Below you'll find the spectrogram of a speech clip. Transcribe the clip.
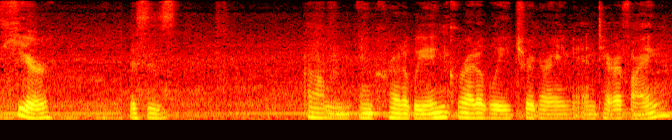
hear, this is um, incredibly, incredibly triggering and terrifying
